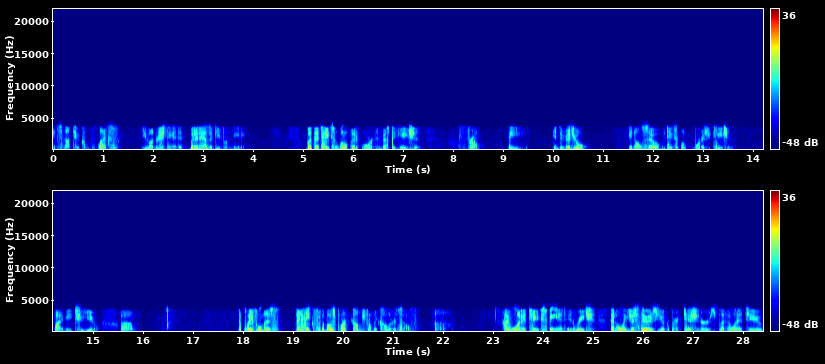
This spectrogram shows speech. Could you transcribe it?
it's not too complex, you understand it, but it has a deeper meaning. But that takes a little bit more investigation from the individual, and also it takes a little more education by me to you. Um, the playfulness I think for the most part comes from the color itself. Uh, I wanted to expand and reach not only just those yoga practitioners, but I wanted to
